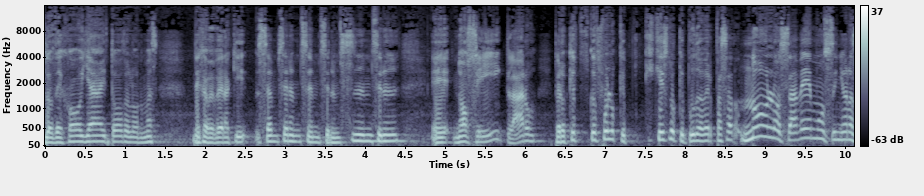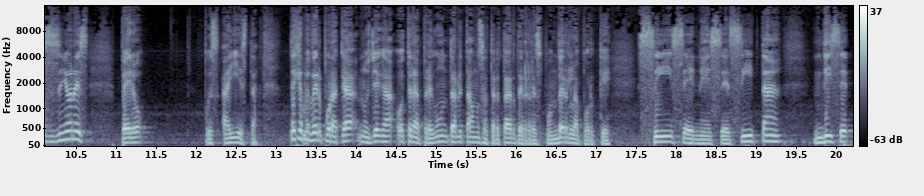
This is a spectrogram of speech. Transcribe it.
lo dejó ya y todo lo demás. Déjame ver aquí. Eh, no, sí, claro. Pero ¿qué, qué fue lo que, qué es lo que pudo haber pasado? No lo sabemos, señoras y señores. Pero pues ahí está. Déjame ver por acá, nos llega otra pregunta, ahorita vamos a tratar de responderla porque sí se necesita. Dice,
